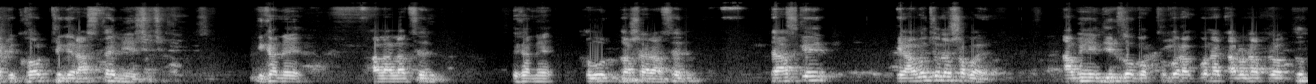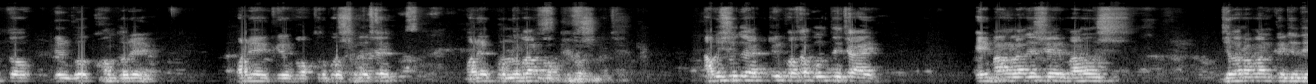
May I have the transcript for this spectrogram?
একটি ঘর থেকে রাস্তায় নিয়ে এসেছিলাম। এখানে আলাল আছেন, এখানে খবর দশার আছেন। আজকে এই আলোচনা সভায় আমি দীর্ঘ বক্তব্য রাখব না, কারণ আপনারা অত্যন্ত দীর্ঘক্ষণ ধরে অনেক বক্তব্য শুনেছেন, অনেক মূল্যবান বক্তব্য শুনেছেন। আমি শুধু একটি কথা বলতে চাই, এই বাংলাদেশের মানুষ জিয়া রহমানকে যদি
